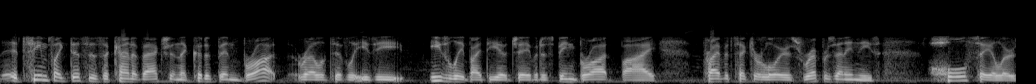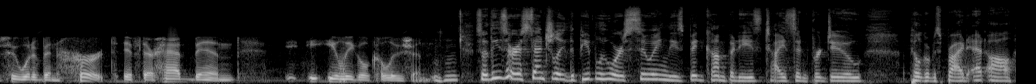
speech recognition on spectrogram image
it seems like this is a kind of action that could have been brought relatively easy easily by DOJ, but it's being brought by private sector lawyers representing these wholesalers who would have been hurt if there had been illegal collusion. Mm-hmm. So these are essentially the people who are suing these big companies, Tyson, Perdue, Pilgrim's Pride, et al.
